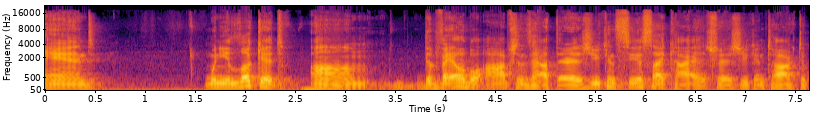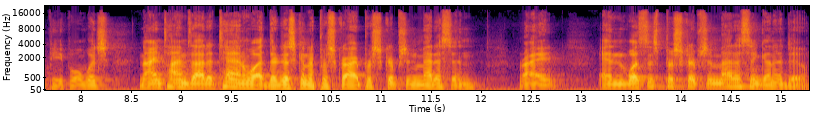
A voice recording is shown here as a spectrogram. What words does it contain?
And when you look at um, the available options out there, is you can see a psychiatrist, you can talk to people, which nine times out of 10, what? They're just going to prescribe prescription medicine, right? And what's this prescription medicine going to do?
